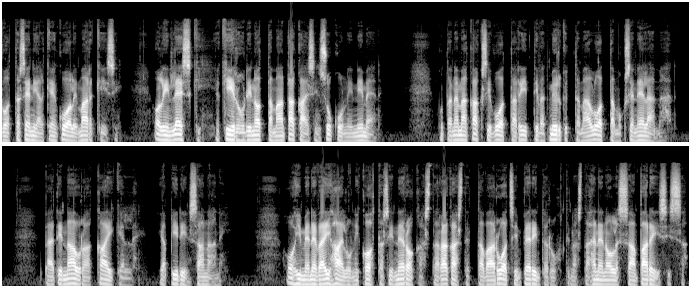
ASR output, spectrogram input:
vuotta sen jälkeen kuoli Markiisi. Olin leski ja kiiruhdin ottamaan takaisin sukuni nimen. Mutta nämä kaksi vuotta riittivät myrkyttämään luottamuksen elämään. Päätin nauraa kaikelle ja pidin sanani. Ohimenevä ihailuni kohtasi nerokasta, rakastettavaa Ruotsin perintöruhtinasta hänen ollessaan Pariisissa,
